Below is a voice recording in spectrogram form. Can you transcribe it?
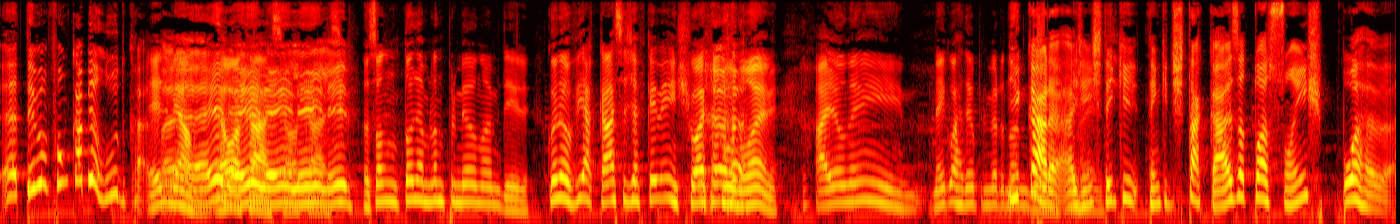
É, teve, um- foi um cabeludo, cara. Ele é, mesmo, É, é, ele, o é ele, Acácio. é é o ele, Acácio. ele, ele. Eu só não tô lembrando o primeiro nome dele. Quando eu vi Acácio, eu já fiquei meio em choque com o nome. Aí eu nem, nem guardei o primeiro nome E, cara, dele, a mas- gente tem que, tem que destacar as atuações, porra,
